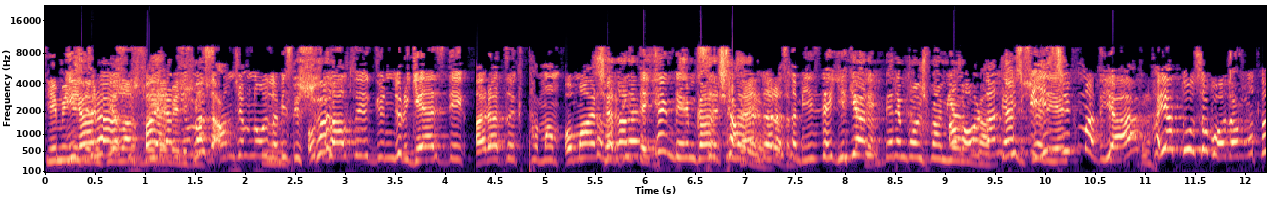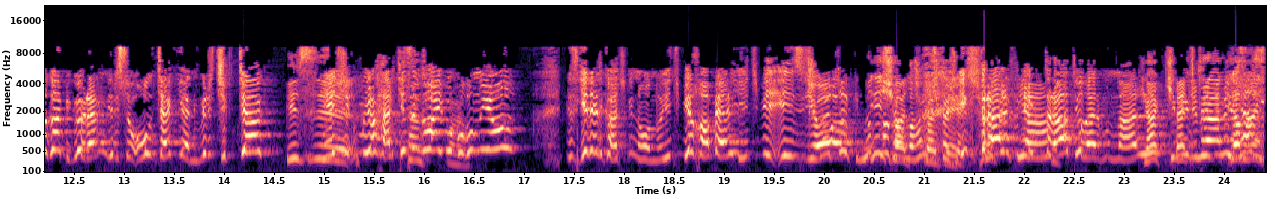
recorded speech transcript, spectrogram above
Yemin İftira ederim yalan atıyor. Bayram söylemedik. Yılmaz amcamın oğluyla biz Bir sus. 36 gündür gezdik, aradık. Tamam o Sen mağaralara biz de gittik. benim kardeşim Kendi arıyor. arasında biz de Müge gittik. Hanım benim konuşmam yarım Ama oradan kaldı. Gel bir hiçbir iz söyleyeyim. çıkmadı ya. Hayatta olsa bu adam mutlaka bir gören birisi olacak yani. Bir çıkacak. Biz Niye e, çıkmıyor? Herkesin sen kaybı bulunuyor. Biz geleli kaç gün oldu? Hiçbir haber, hiçbir iz yok. çıkacak. Mutlaka İnşallah çıkacak. çıkacak. İftira, Çıkacak ya. iftira atıyorlar bunlar. Ya kim Ben iftira atıyor? kesmedim.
